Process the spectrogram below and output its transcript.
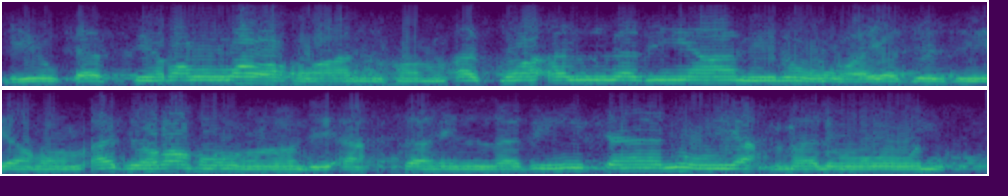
ليكفر الله عنهم أسوأ الذي عملوا ويجزيهم أجرهم بأحسن الذي كانوا يعملون.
